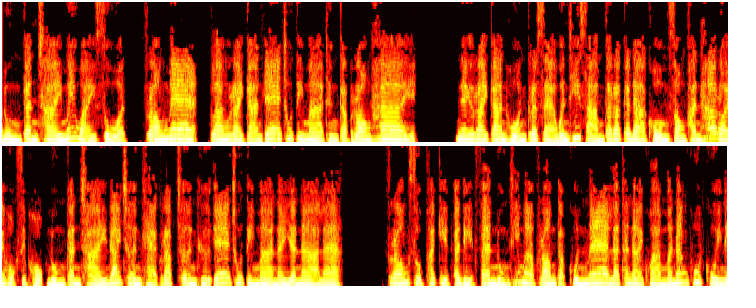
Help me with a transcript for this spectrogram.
หนุ่มกัญชัยไม่ไหวสวด ร้องแม่ กลางรายการเอชุติมาถึงกับร้องไห้ ในรายการโหนกระแสวันที่ 3 กรกฎาคม 2566 หนุ่มกัญชัยได้เชิญแขกรับเชิญคือเอชุติมานายนาและฟรองสุภกิจอดีตแฟนหนุ่มที่มาพร้อมกับคุณแม่และทนายความมานั่งพูดคุยใน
